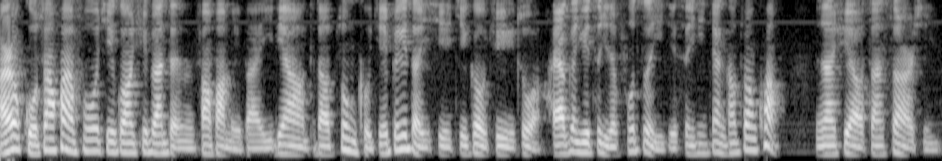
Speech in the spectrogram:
而果酸焕肤、激光祛斑等方法美白，一定要得到众口皆碑的一些机构去做，还要根据自己的肤质以及身心健康状况，仍然需要三思而行。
